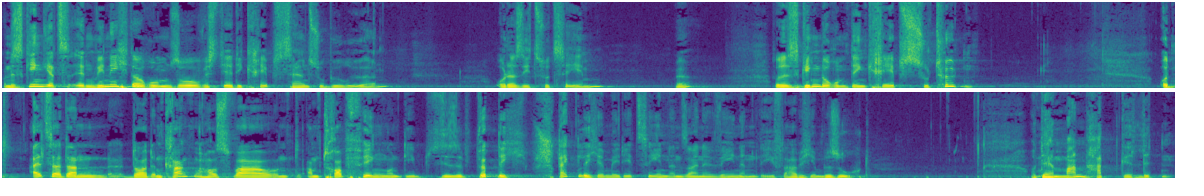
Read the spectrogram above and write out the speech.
Und es ging jetzt irgendwie nicht darum, so, wisst ihr, die Krebszellen zu berühren oder sie zu zähmen, ja? sondern es ging darum, den Krebs zu töten. Und als er dann dort im Krankenhaus war und am Tropf hing und die, diese wirklich schreckliche Medizin in seine Venen lief, da habe ich ihn besucht. Und der Mann hat gelitten.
